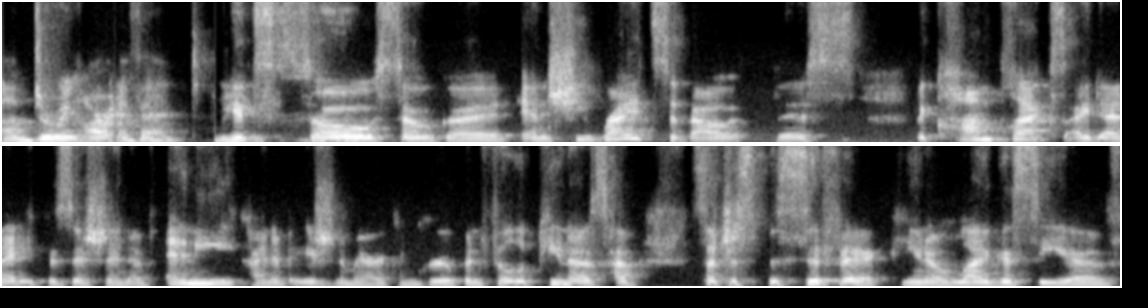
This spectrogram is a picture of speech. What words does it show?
um, during our event. It's so so good, and she writes about this the complex identity position of any kind of Asian American group, and Filipinos have such a specific you know legacy of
